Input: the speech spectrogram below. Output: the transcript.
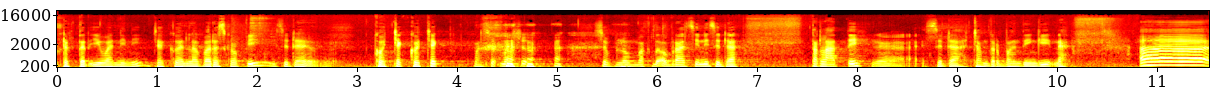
Dokter Iwan ini jagoan laparoskopi sudah gocek-gocek masuk-masuk sebelum waktu operasi ini sudah terlatih, nah, sudah jam terbang tinggi. Nah, eh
